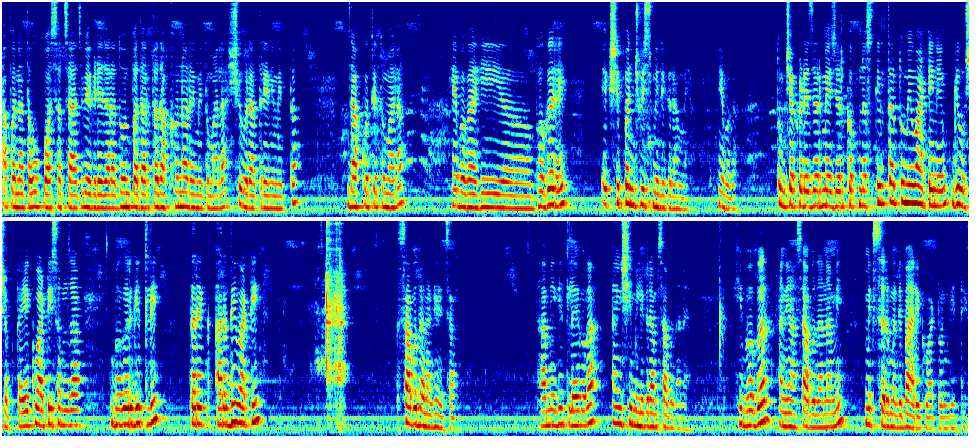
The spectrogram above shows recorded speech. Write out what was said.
आपण आता उपवासाचा आज वेगळे जरा दोन पदार्थ दाखवणार आहे मी तुम्हाला शिवरात्रीनिमित्त दाखवते तुम्हाला. हे बघा ही भगर आहे. एकशे पंचवीस मिलीग्राम आहे. हे बघा. तुमच्याकडे जर मेजर कप नसतील तर तुम्ही वाटीने घेऊ शकता. एक वाटी समजा भगर घेतली तर एक अर्धी वाटी साबुदाणा घ्यायचा. हा मी घेतला आहे बघा ऐंशी मिलीग्राम साबुदाणा. ही भगर आणि हा साबुदाणा मी मिक्सरमध्ये बारीक वाटून घेते.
